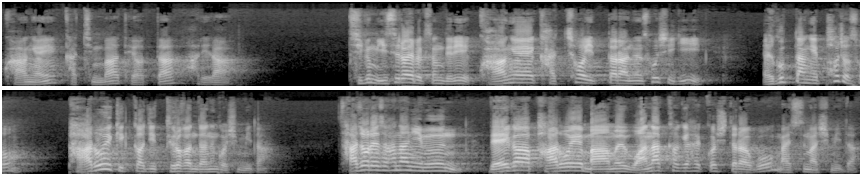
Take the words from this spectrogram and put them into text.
광야에 갇힌 바 되었다 하리라. 지금 이스라엘 백성들이 광야에 갇혀 있다라는 소식이 애굽 땅에 퍼져서 바로의 귀까지 들어간다는 것입니다. 4절에서 하나님은 내가 바로의 마음을 완악하게 할 것이다라고 말씀하십니다.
